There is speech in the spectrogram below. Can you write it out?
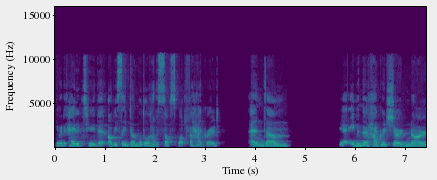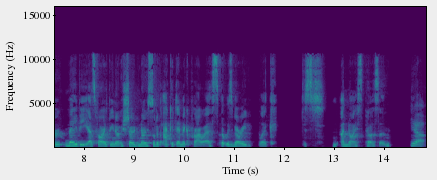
he would have hated too that obviously Dumbledore had a soft spot for Hagrid, and um, Mm. yeah, even though Hagrid showed no, maybe as far as we know, showed no sort of academic prowess, but was very like just a nice person. Yeah.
